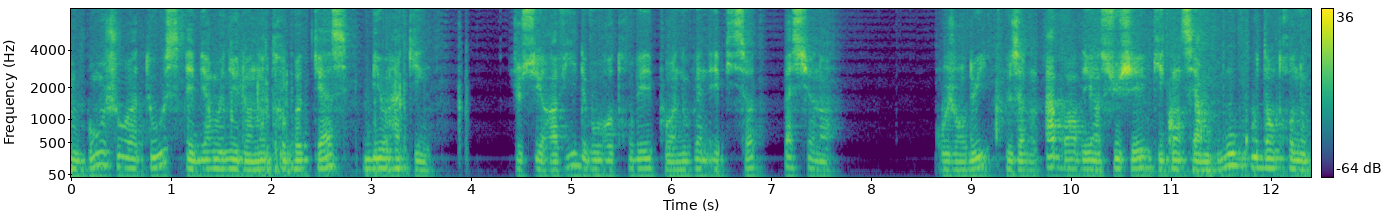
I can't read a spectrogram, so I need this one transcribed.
Bonjour à tous et bienvenue dans notre podcast Biohacking. Je suis ravi de vous retrouver pour un nouvel épisode passionnant. Aujourd'hui, nous allons aborder un sujet qui concerne beaucoup d'entre nous,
